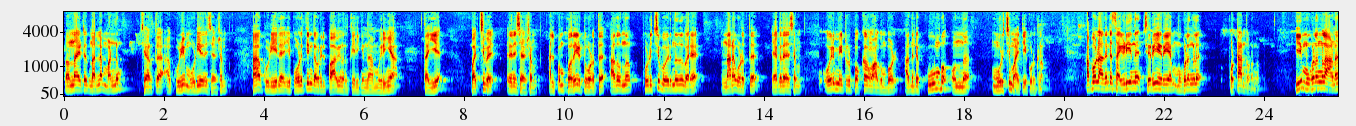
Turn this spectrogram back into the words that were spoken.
നന്നായിട്ട് നല്ല മണ്ണും ചേർത്ത് ആ കുഴി മൂടിയതിന് ശേഷം ആ കുഴിയിൽ ഈ പോളിത്തീൻ കവറിൽ പാവി നിർത്തിയിരിക്കുന്ന മുരിങ്ങ തയ്യ് വച്ച് വെച്ചതിന് ശേഷം അല്പം പൊതയിട്ട് കൊടുത്ത് അതൊന്ന് പൊടിച്ചു പോരുന്നത് വരെ നന കൊടുത്ത് ഏകദേശം ഒരു മീറ്റർ പൊക്കമാകുമ്പോൾ അതിന്റെ കൂമ്പ് ഒന്ന് മുറിച്ച് മാറ്റി കൊടുക്കണം. അപ്പോൾ അതിന്റെ സൈഡിൽ നിന്ന് ചെറിയ ചെറിയ മുകുളങ്ങൾ പൊട്ടാൻ തുടങ്ങും. ഈ മുകുളങ്ങളാണ്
